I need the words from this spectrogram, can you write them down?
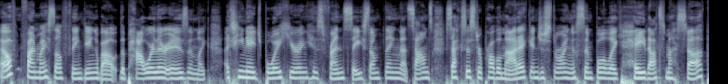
I often find myself thinking about the power there is in like a teenage boy hearing his friend say something that sounds sexist or problematic and just throwing a simple like hey that's messed up.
